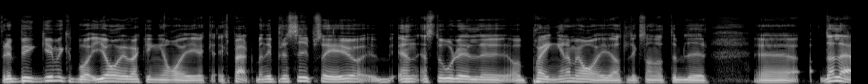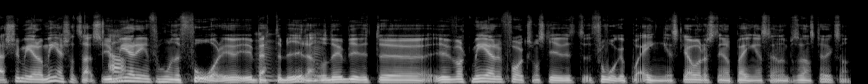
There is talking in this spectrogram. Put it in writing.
för det bygger mycket på, jag är verkligen ingen AI-expert, men i princip så är ju en, en stor del av poängerna med AI att, liksom, att det blir eh, den lär sig mer och mer. Så, så ju ja. mer information den får, ju, ju bättre mm. blir den. Mm. Och det har blivit, eh, det har varit mer folk som har skrivit frågor på engelska och resonerat på engelska än på svenska. Liksom.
